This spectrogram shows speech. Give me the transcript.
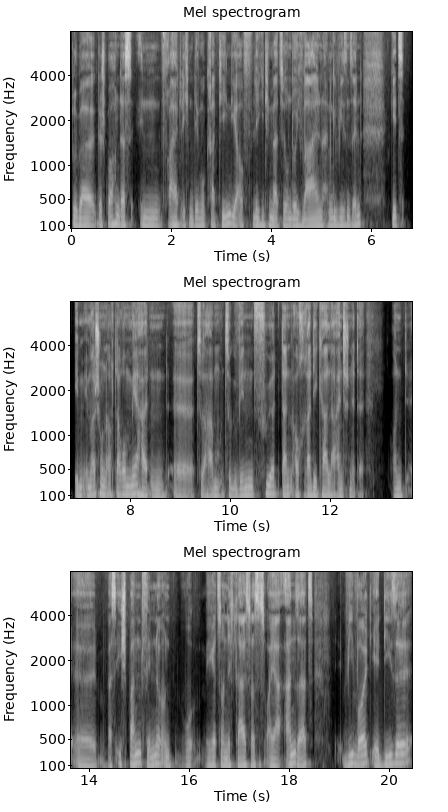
darüber gesprochen, dass in freiheitlichen Demokratien, die auf Legitimation durch Wahlen angewiesen sind, geht es eben immer schon auch darum, Mehrheiten äh, zu haben und zu gewinnen für dann auch radikale Einschnitte. Und äh, was ich spannend finde und wo mir jetzt noch nicht klar ist, was ist euer Ansatz, wie wollt ihr diese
